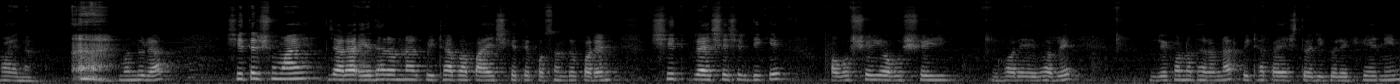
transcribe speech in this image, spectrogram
হয় না। বন্ধুরা শীতের সময় যারা এ ধরনের পিঠা বা পায়েস খেতে পছন্দ করেন, শীত প্রায় শেষের দিকে অবশ্যই অবশ্যই ঘরে এভাবে যে কোনো ধরনের পিঠা পায়েস তৈরি করে খেয়ে নিন।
